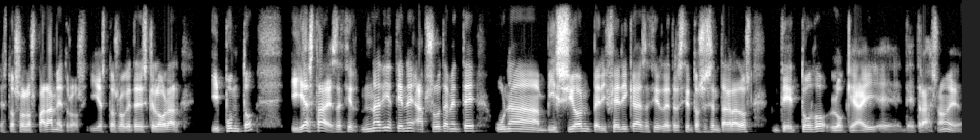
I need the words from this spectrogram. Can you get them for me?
estos son los parámetros y esto es lo que tenéis que lograr y punto. Y ya está, es decir, nadie tiene absolutamente una visión periférica, es decir, de 360 grados de todo lo que hay eh, detrás. Eh,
